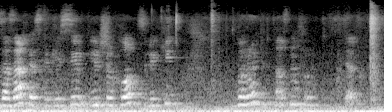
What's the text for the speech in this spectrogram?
за захист, як і всім іншим хлопцям, які боронять нас на фронті. Дякую.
